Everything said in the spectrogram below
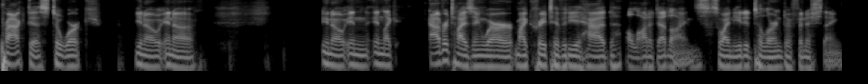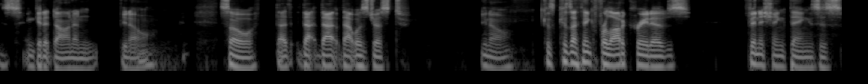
practice to work you know in a you know in in like advertising where my creativity had a lot of deadlines. So i needed to learn to finish things and get it done and you know so that that that that was just you know because because i think for a lot of creatives finishing things is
